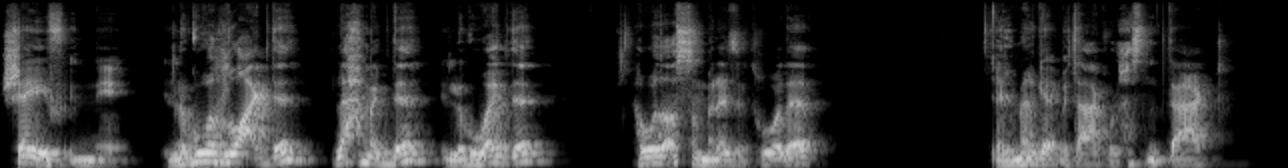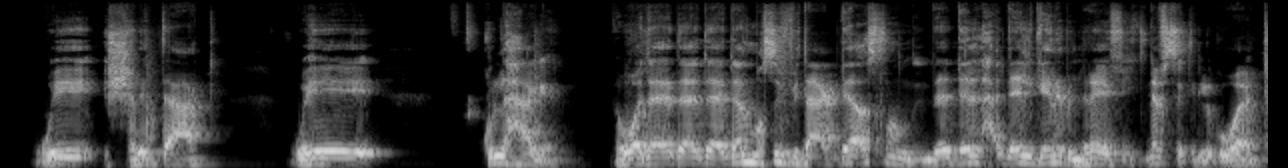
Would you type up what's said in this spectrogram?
شايف إن اللي جوه ضلوعك ده لحمك ده اللي جواك ده هو ده أصلا ملاذك هو ده الملجأ بتاعك والحصن بتاعك والشاليه بتاعك وكل حاجة. هو ده ده ده ده المصيف بتاعك ده أصلا ده ده, ده الجانب اللي رايق فيك نفسك اللي جواك.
